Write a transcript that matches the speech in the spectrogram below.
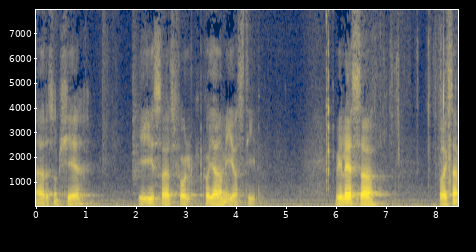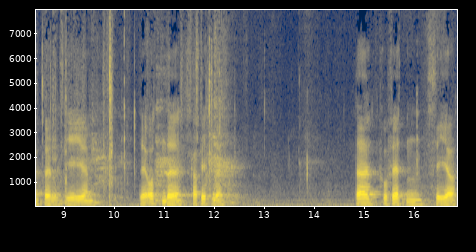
er det som skjer i Israels folk på Jeremias tid. Vi leser f.eks. i um, det åttende kapittelet, der profeten sier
